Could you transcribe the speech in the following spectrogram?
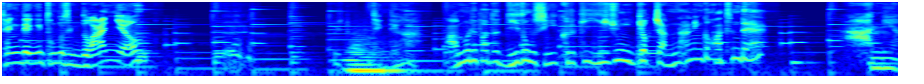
댕댕이 동생도 안녕. 어, 댕댕아, 아무리 봐도 네 동생이 그렇게 이중인격자는 아닌 것 같은데. 아니야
